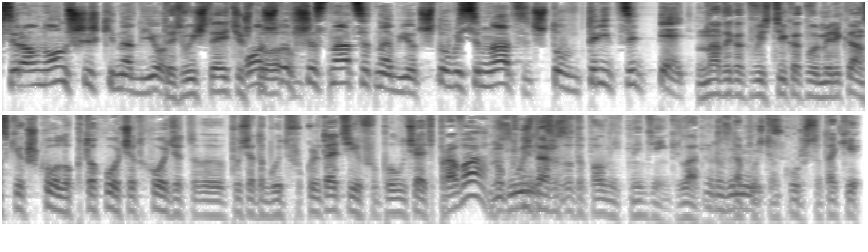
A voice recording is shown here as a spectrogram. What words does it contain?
Все равно он шишки набьет. То есть вы считаете, что... Он что в 16 набьет, что в 18, что в 35. Надо как вести, как в американских школах, кто хочет, ходит, э, пусть это будет факультатив, и получать права, ну пусть даже за дополнительные деньги. Ладно, допустим, курсы такие.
